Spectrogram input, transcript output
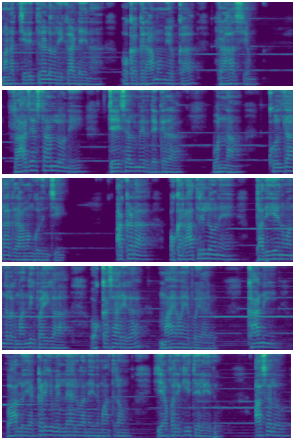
మన చరిత్రలో రికార్డైన ఒక గ్రామం యొక్క రహస్యం. రాజస్థాన్లోని జైసల్మీర్ దగ్గర ఉన్న కుల్దారా గ్రామం గురించి. అక్కడ ఒక రాత్రిలోనే పదిహేను వందల మందికి పైగా ఒక్కసారిగా మాయమైపోయారు. కానీ వాళ్ళు ఎక్కడికి వెళ్ళారు అనేది మాత్రం ఎవరికీ తెలియదు. అసలు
